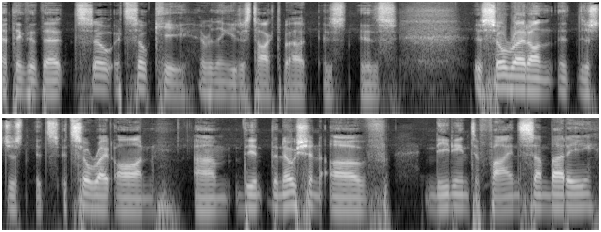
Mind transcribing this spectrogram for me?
I think that that so it's so key. Everything you just talked about is is is so right on. It just just it's it's so right on. Um, the the notion of needing to find somebody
